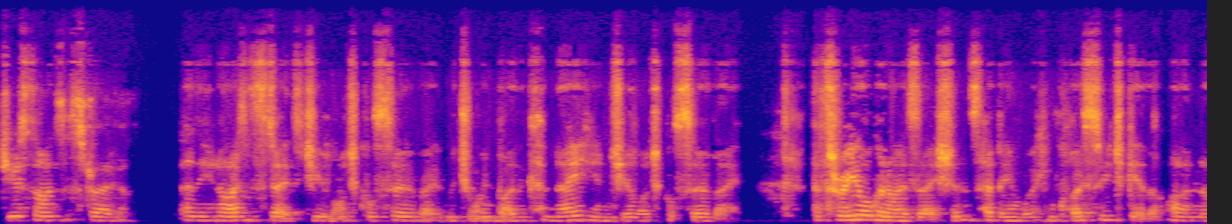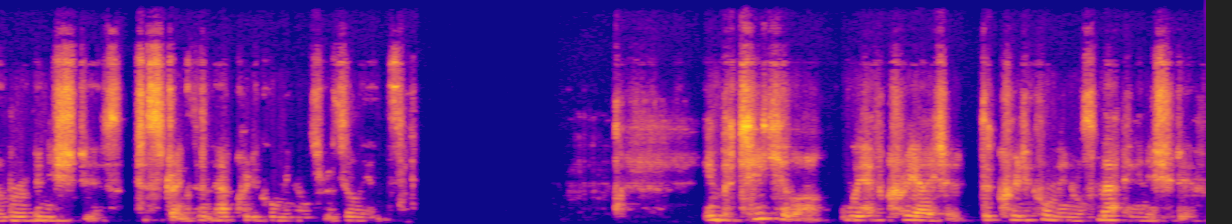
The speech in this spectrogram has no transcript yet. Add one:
Geoscience Australia and the United States Geological Survey were joined by the Canadian Geological Survey. The three organisations have been working closely together on a number of initiatives to strengthen our critical minerals resilience. In particular, we have created the Critical Minerals Mapping Initiative,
